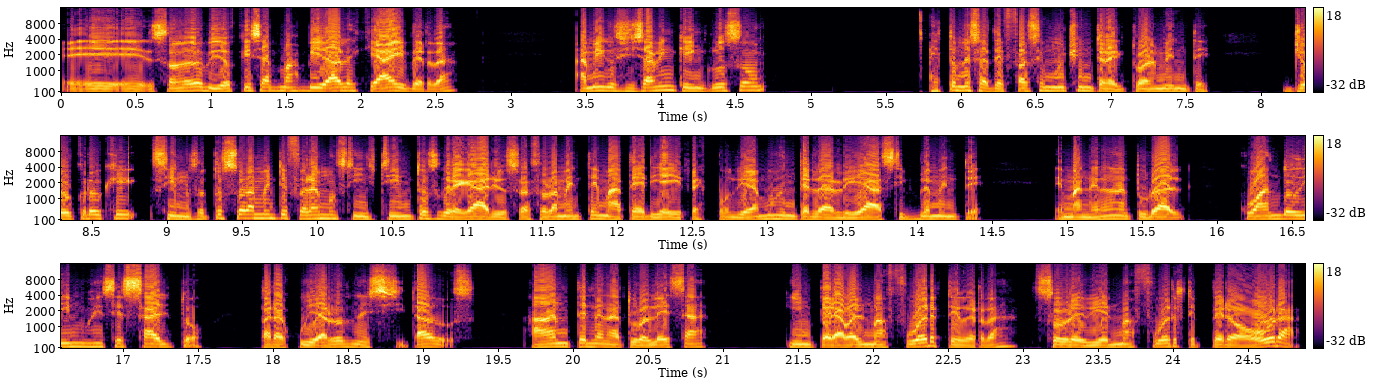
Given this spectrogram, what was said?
Eh, eh, son los videos quizás más virales que hay, ¿verdad? Amigos, si saben que incluso esto me satisface mucho intelectualmente. Yo creo que si nosotros solamente fuéramos instintos gregarios, o sea, solamente materia y respondiéramos entre la realidad simplemente de manera natural, cuando dimos ese salto para cuidar a los necesitados? Antes la naturaleza imperaba el más fuerte, ¿verdad? Sobrevivía el más fuerte, pero ahora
